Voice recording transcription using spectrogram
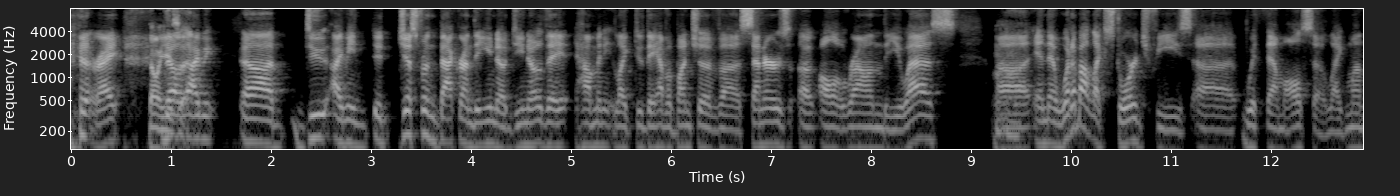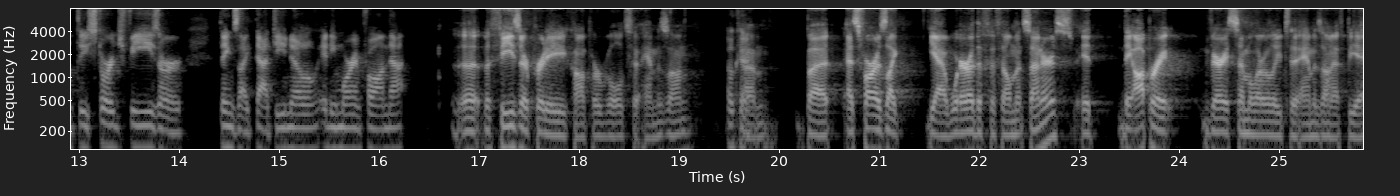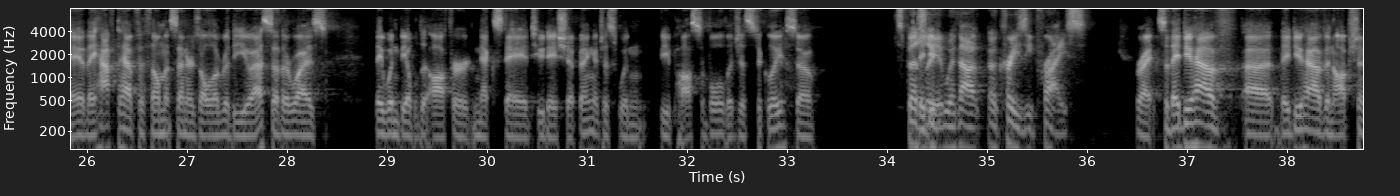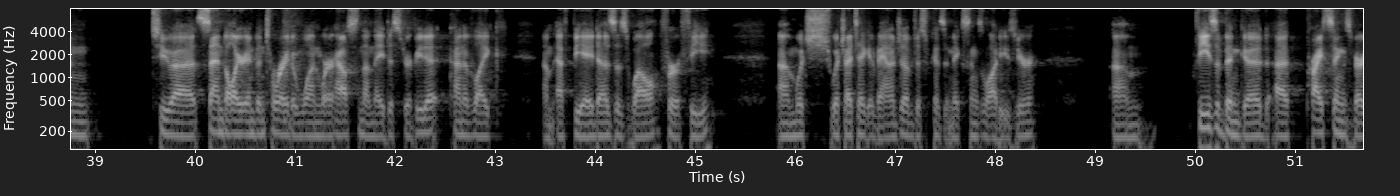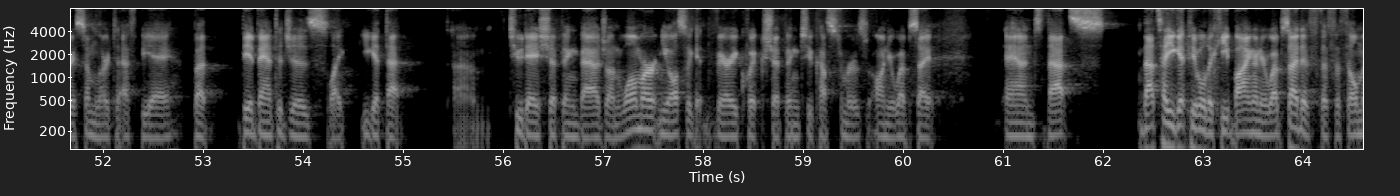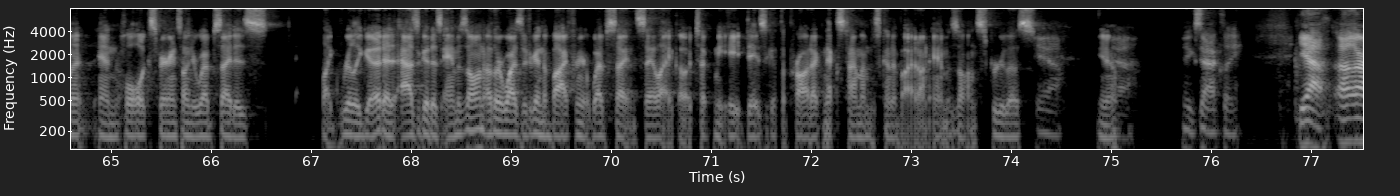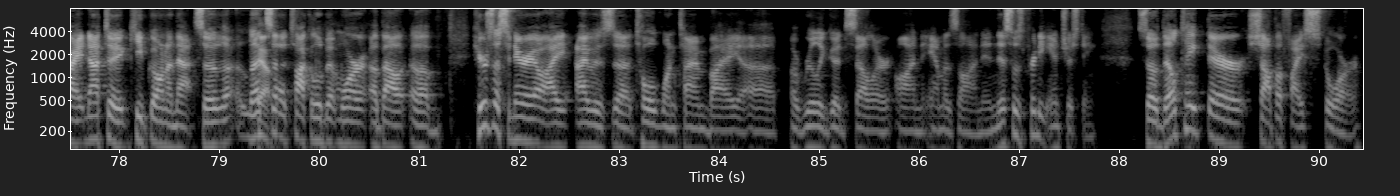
So. right? Don't use no, it. I mean, uh, do I mean it, just from the background that you know? Do you know they how many like do they have a bunch of uh, centers uh, all around the U.S. Mm-hmm. Uh, and then what about like storage fees uh, with them also, like monthly storage fees or things like that? Do you know any more info on that? The, the fees are pretty comparable to Amazon. Okay. Um, but as far as like, yeah, where are the fulfillment centers? It they operate very similarly to Amazon FBA. They have to have fulfillment centers all over the U.S. Otherwise, they wouldn't be able to offer next day, two day shipping. It just wouldn't be possible logistically. So, especially without a crazy price. Right. So they do have uh, they do have an option to uh, send all your inventory to one warehouse and then they distribute it, kind of like um, FBA does as well for a fee, um, which which I take advantage of just because it makes things a lot easier. Um, fees have been good. Uh, pricing is very similar to FBA, but the advantage is like you get that um, two day shipping badge on Walmart, and you also get very quick shipping to customers on your website, and that's that's how you get people to keep buying on your website if the fulfillment and whole experience on your website is like really good as good as Amazon. Otherwise, they're going to buy from your website and say like, "Oh, it took me eight days to get the product. Next time, I'm just going to buy it on Amazon. Screw this." Yeah, you know. Yeah, exactly. Yeah. All right. Not to keep going on that. So let's yeah. uh, talk a little bit more about. Uh, here's a scenario I I was uh, told one time by uh, a really good seller on Amazon, and this was pretty interesting. So they'll take their Shopify store.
